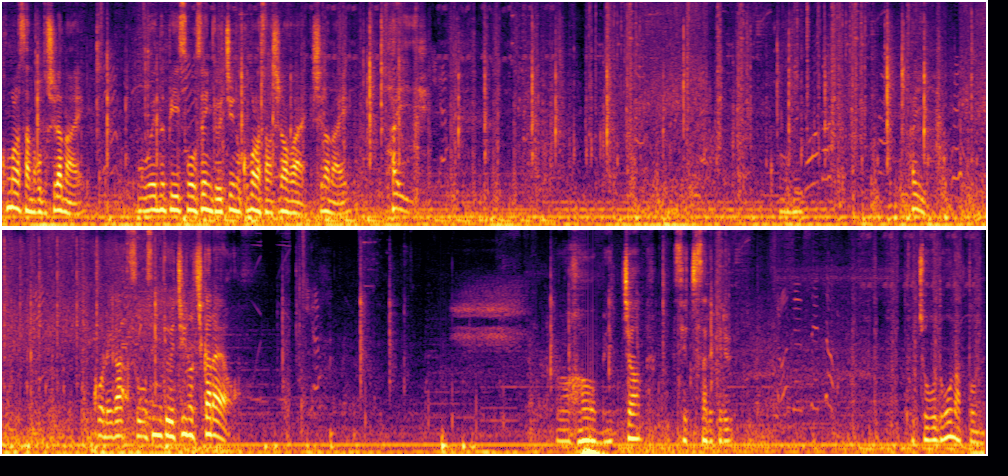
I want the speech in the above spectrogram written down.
小村さんのこと知らない ?ONP 総選挙1位の小村さん知らない。知らない。はい。はい。これが総選挙1位の力よ。うわめっちゃ設置されてる。都庁どうなっとんねん。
